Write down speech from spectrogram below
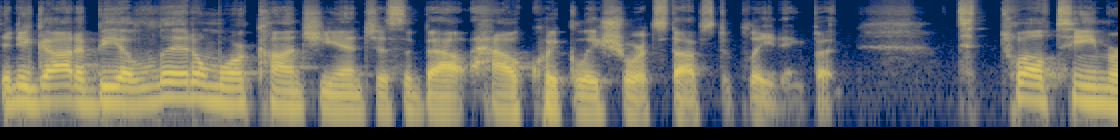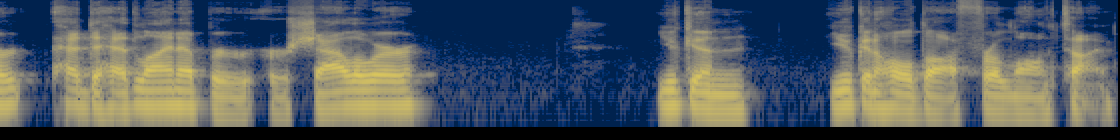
then you got to be a little more conscientious about how quickly shortstop's depleting. But 12 team or head to head lineup or, or shallower, you can you can hold off for a long time.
